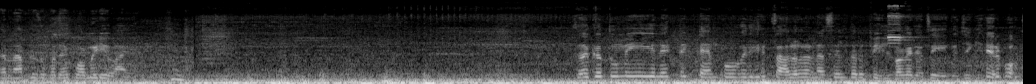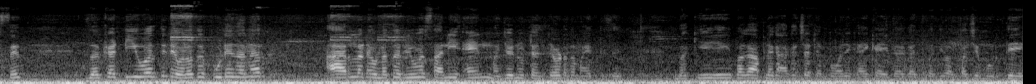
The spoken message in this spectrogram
कारण आपल्यासोबत आहे कॉमेडी आहे. जर का तुम्ही इलेक्ट्रिक टेम्पो वगैरे चालवला नसेल तर फील बघा त्याचे त्याचे गिअर बॉक्स आहेत. जर का टीवरती ठेवलं तर पुढे जाणार आरला ठेवला तर रिवर्स आणि एन म्हणजे न्यूट्रल तेवढं तर माहितीच आहे. बाकी बघा आपल्या काकाच्या टेम्पोमध्ये काय काय येतं गणपती बाप्पाची मूर्ती आहे.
